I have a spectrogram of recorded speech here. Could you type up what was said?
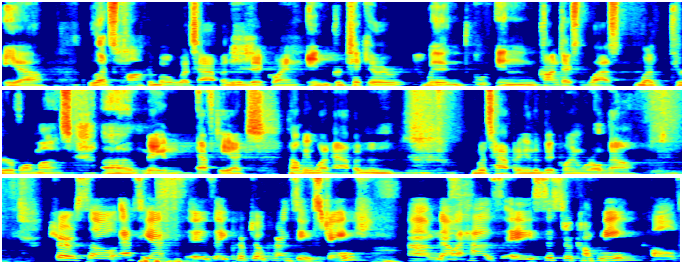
Yeah, let's talk about what's happened to Bitcoin in particular within in context of the last what three or four months. Uh, Megan, FTX, tell me what happened and what's happening in the Bitcoin world now. Sure. So FTX is a cryptocurrency exchange. Um, now it has a sister company called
